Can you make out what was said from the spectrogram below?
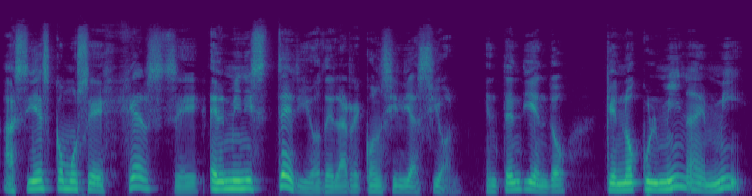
Así es como se ejerce el ministerio de la reconciliación, entendiendo que no culmina en mí,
